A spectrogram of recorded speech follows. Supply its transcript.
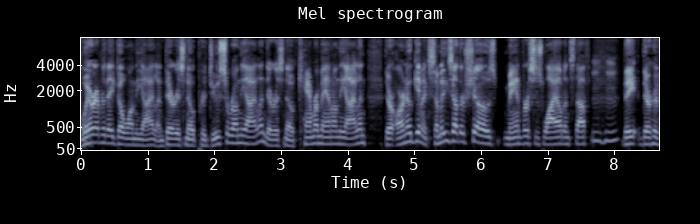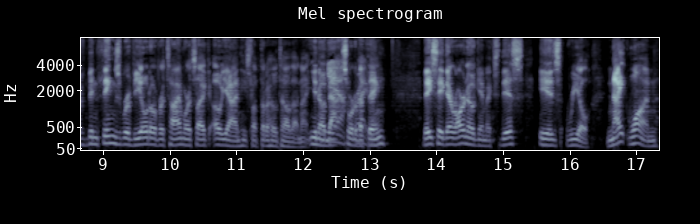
wherever they go on the island. There is no producer on the island. There is no cameraman on the island. There are no gimmicks. Some of these other shows, Man versus Wild and stuff, they there have been things revealed over time where it's like, oh yeah, and he slept at a hotel that night. You know, that Yeah, sort of right, a thing. They say there are no gimmicks. This is real. Night one,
